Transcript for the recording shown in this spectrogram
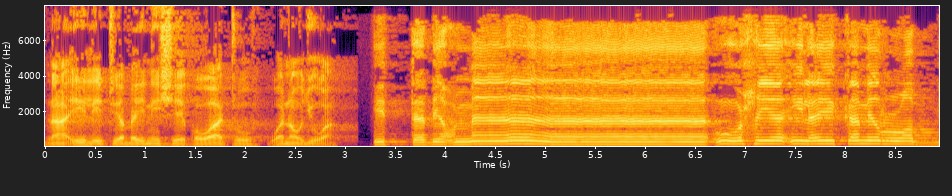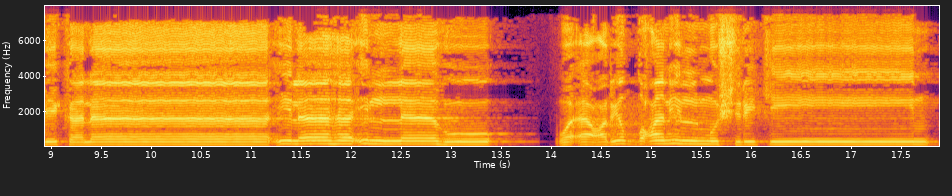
na ili tuyabainishe kwa watu wanaojua. اتبع ما اوحي اليك من ربك لا اله الا هو واعرض عن المشركين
